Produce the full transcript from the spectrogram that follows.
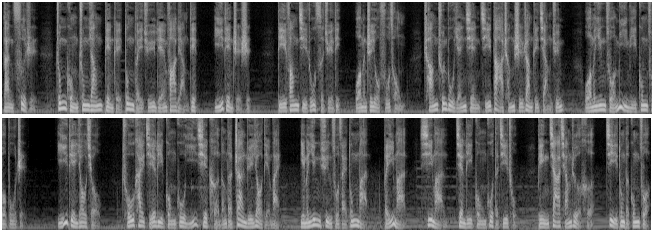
但次日，中共中央便给东北局连发两电，一电指示：彼方既如此决定。我们只有服从。长春路沿线及大城市让给蒋军，我们应做秘密工作布置。一电要求，除开竭力巩固一切可能的战略要点外，你们应迅速在东满、北满、西满建立巩固的基础，并加强热河、冀东的工作。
